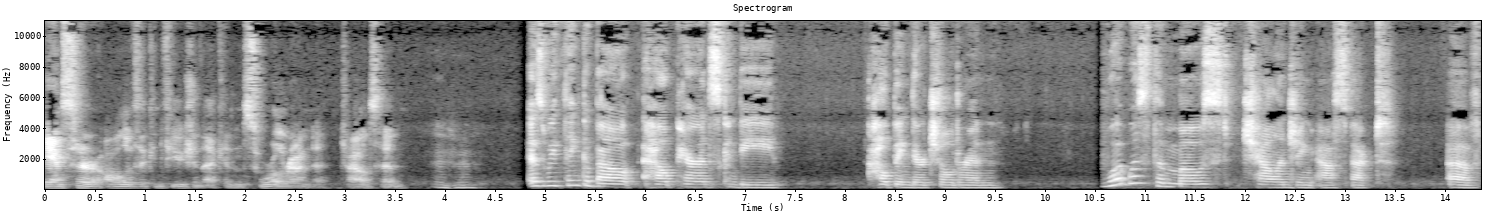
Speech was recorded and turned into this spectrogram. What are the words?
answer all of the confusion that can swirl around a child's head. Mm-hmm. As we think about how parents can be helping their children. What was the most challenging aspect of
